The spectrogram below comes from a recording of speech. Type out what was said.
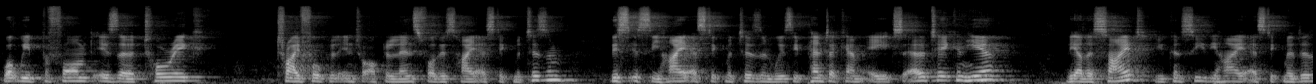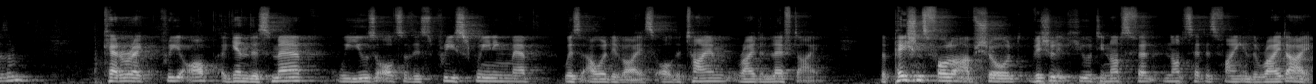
What we performed is a toric trifocal intraocular lens for this high astigmatism. This is the high astigmatism with the Pentacam AXL taken here. The other side, you can see the high astigmatism. Cataract pre-op, again this map. We use also this pre-screening map with our device all the time, right and left eye. The patient's follow-up showed visual acuity not, not satisfying in the right eye.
